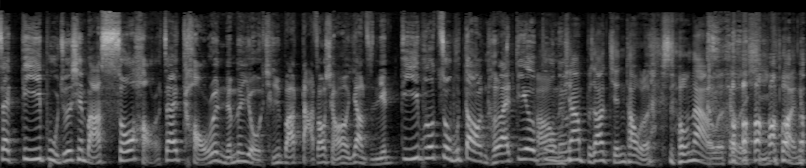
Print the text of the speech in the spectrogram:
在第一步就是先把它收好了，再来讨论你能不能有钱去把它打造想要的样子。连第一步都做不到，你何来第二步呢？我们现在不是要检讨我的收纳，我还有我的习惯。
